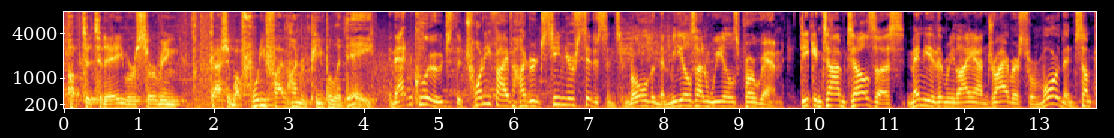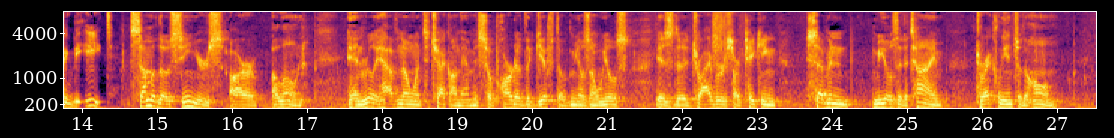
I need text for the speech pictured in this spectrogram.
up to today, we're serving, gosh, about 4,500 people a day. And that includes the 2,500 senior citizens enrolled in the Meals on Wheels program. Deacon Tom tells us many of them rely on drivers for more than something to eat. Some of those seniors are alone and really have no one to check on them. And so part of the gift of Meals on Wheels is the drivers are taking seven meals at a time directly into the home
